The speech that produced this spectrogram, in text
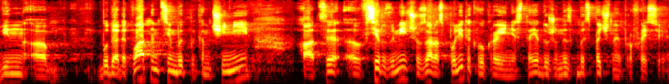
він буде адекватним цим викликам чи ні. А це всі розуміють, що зараз політик в Україні стає дуже небезпечною професією.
